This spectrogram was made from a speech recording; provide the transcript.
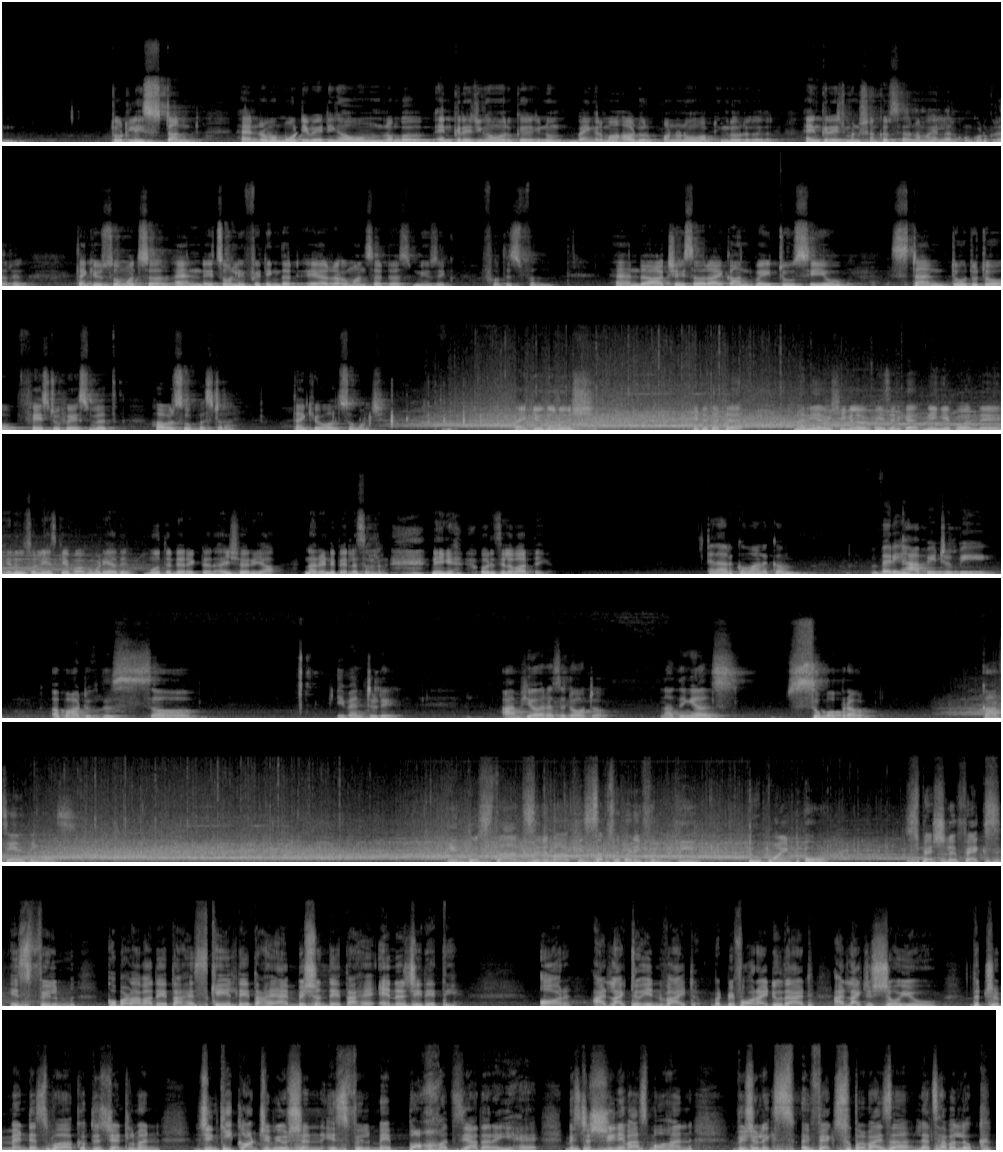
டோட்டலி ஸ்டண்ட் அண்ட் ரொம்ப மோட்டிவேட்டிங்காகவும் ரொம்ப என்கரேஜிங்காகவும் இருக்குது இன்னும் பயங்கரமாக ஹார்ட் ஒர்க் பண்ணணும் அப்படிங்கிற ஒரு என்கரேஜ்மெண்ட் சங்கர் சார் நம்ம எல்லாருக்கும் கொடுக்குறாரு. Thank you so much sir and it's only fitting that A R Rahman sir does music for this film and Akshay sir I can't wait to see you stand toe to toe face to face with our super star thank you all so much thank you Dhanush கிட்டத்தட்ட நிறைய விஷயங்கள் அவர் பேசியிருக்கார் நீங்கள் இப்போ வந்து எதுவும் சொல்லி escape ஆக முடியாது மூத்த டைரக்டர் ஐஸ்வர்யா நான் ரெண்டு பேரில் சொல்கிறேன் நீங்கள் ஒரு சில வார்த்தைகள் எல்லாருக்கும் வணக்கம் very happy to be a part of this event today. I'm here as a daughter, nothing else. Super proud. Can't say anything else. Hindustan cinema की सबसे बड़ी फिल्म की 2.0 स्पेशल इफेक्ट्स इस फ़िल्म को बढ़ावा देता है स्केल देता है एम्बिशन देता है एनर्जी देती है। और I like to invite but before I do that I like to show you the tremendous work of this gentleman जिनकी कॉन्ट्रीब्यूशन इस फ़िल्म में बहुत ज़्यादा रही है। Mister Srinivas Mohan visual effect supervisor let's have look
